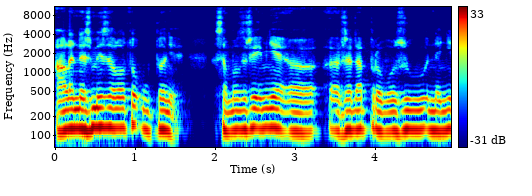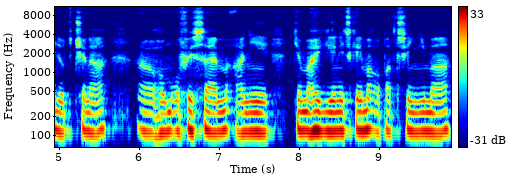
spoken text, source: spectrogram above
ale nezmizelo to úplně. Samozřejmě eh, řada provozů není dotčena eh, home officem ani těma hygienickými opatřeníma,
